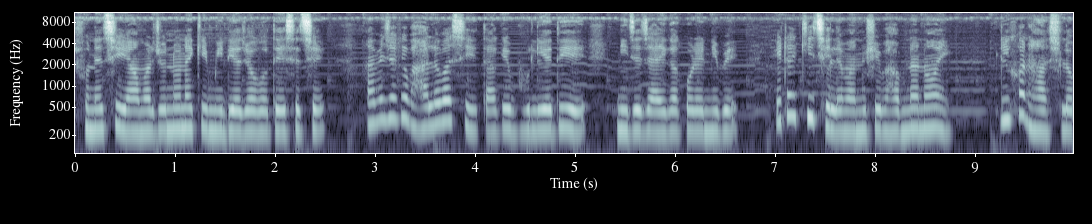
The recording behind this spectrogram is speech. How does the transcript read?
শুনেছি আমার জন্য নাকি মিডিয়া জগতে এসেছে। আমি যাকে ভালোবাসি তাকে ভুলিয়ে দিয়ে নিজে জায়গা করে নিবে। এটা কি ছেলে মানুষই ভাবনা নয়? লিখন হাসলো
